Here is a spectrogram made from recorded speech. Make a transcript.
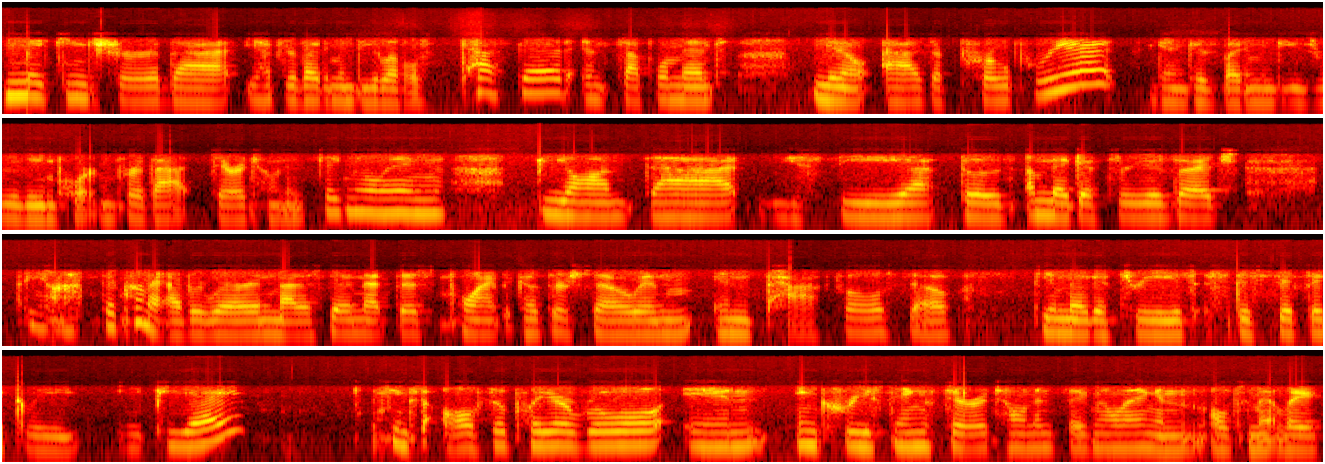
making sure that you have your vitamin D levels tested and supplement, you know, as appropriate. Again, because vitamin D is really important for that serotonin signaling. Beyond that, we see those omega threes, which you know, they're kind of everywhere in medicine at this point because they're so in, impactful. So the omega threes, specifically EPA, seems to also play a role in increasing serotonin signaling and ultimately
